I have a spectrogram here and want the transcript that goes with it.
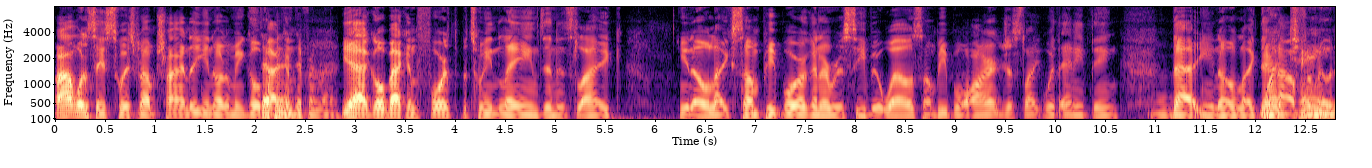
I wouldn't say switch, but I'm trying to, you know what I mean, go step back in a and different lane. yeah, go back and forth between lanes, and it's like You know, like some people are gonna receive it well, some people aren't. Just like with anything that you know, like they're What not familiar.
